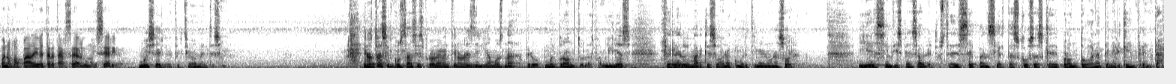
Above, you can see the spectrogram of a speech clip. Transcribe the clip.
Bueno, papá debe tratarse de algo muy serio. Muy serio, efectivamente, sí. En otras circunstancias probablemente no les diríamos nada, pero muy pronto las familias Ferrero y Márquez se van a convertir en una sola. Y es indispensable que ustedes sepan ciertas cosas que de pronto van a tener que enfrentar.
